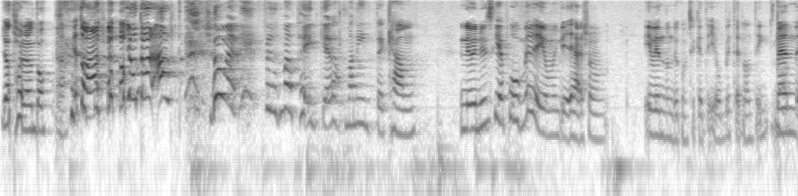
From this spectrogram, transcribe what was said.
jag tar den då. Jag tar allt! jag tar allt! Ja, men för att man tänker att man inte kan... Nu, nu ska jag påminna dig om en grej här som, jag vet inte om du kommer tycka att det är jobbigt eller någonting, men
